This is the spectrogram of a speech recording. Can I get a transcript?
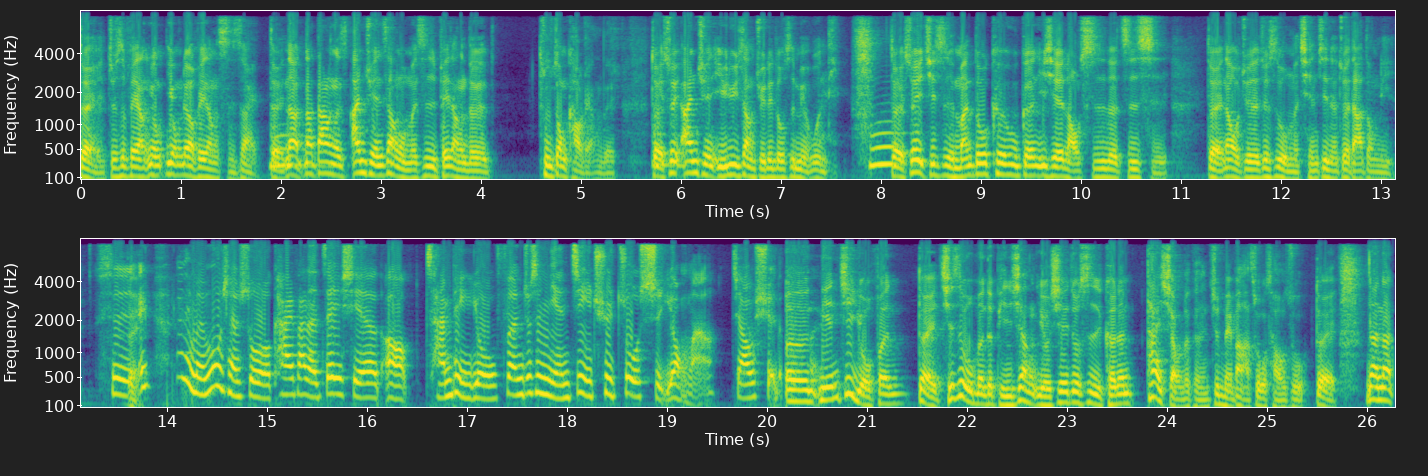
对，就是非常用用料非常实在，对，嗯、那那当然安全上我们是非常的注重考量的。对，所以安全疑虑上绝对都是没有问题。嗯、对，所以其实蛮多客户跟一些老师的支持，对，那我觉得就是我们前进的最大动力。是，哎，那你们目前所开发的这些呃产品有分就是年纪去做使用吗？教学的？呃，年纪有分。对，其实我们的品相有些就是可能太小的，可能就没办法做操作。对，那那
